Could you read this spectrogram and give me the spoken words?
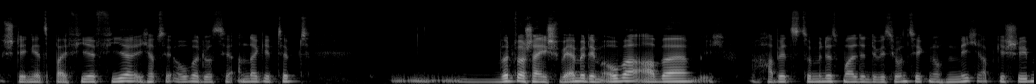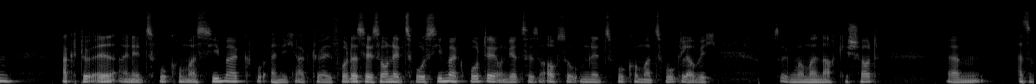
stehen jetzt bei 4,4. Ich habe sie Over, du hast sie Under getippt. Wird wahrscheinlich schwer mit dem Over, aber ich habe jetzt zumindest mal den Divisionssieg noch nicht abgeschrieben. Aktuell eine 2,7er, Quo- äh, nicht aktuell, vor der Saison eine 2,7er Quote und jetzt ist auch so um eine 2,2, glaube ich. Habe irgendwann mal nachgeschaut. Ähm, also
